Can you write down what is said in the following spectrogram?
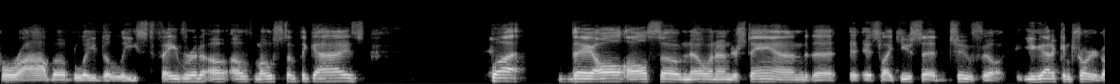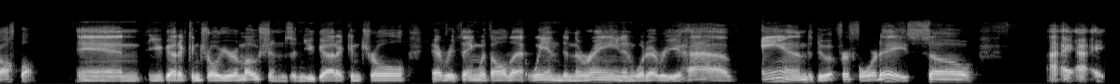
probably the least favorite of, of most of the guys. But they all also know and understand that it's like you said too, Phil. You got to control your golf ball, and you got to control your emotions, and you got to control everything with all that wind and the rain and whatever you have, and do it for four days. So, I, I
